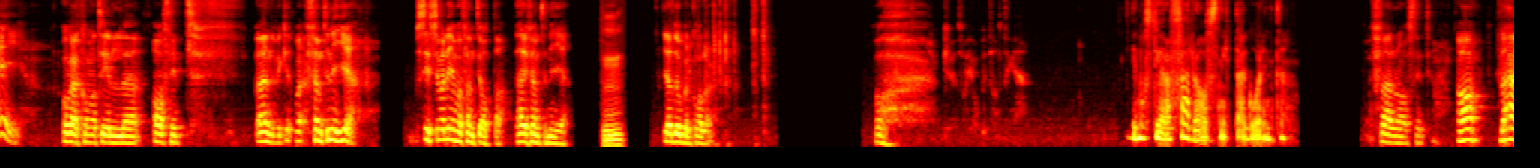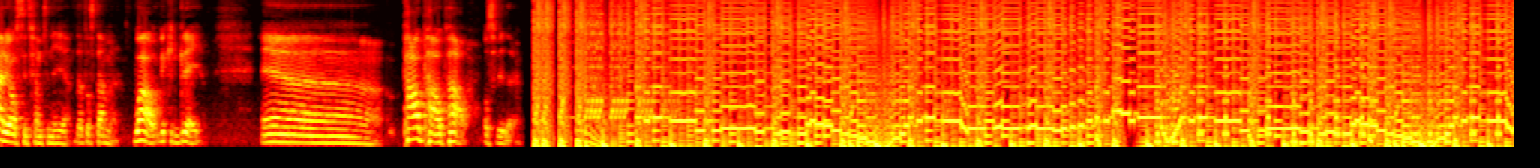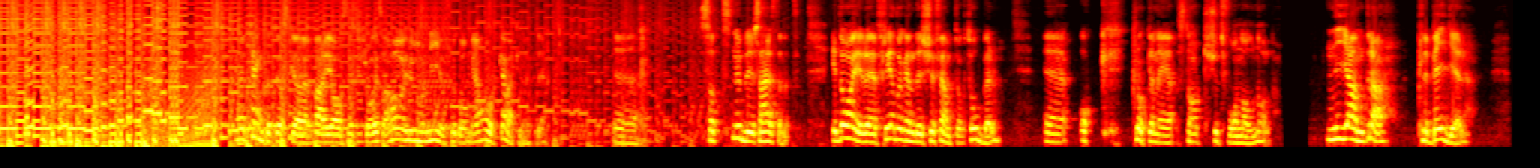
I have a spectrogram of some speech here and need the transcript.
Hej! Och välkomna till eh, avsnitt jag vet inte, vilket, vad- 59. Cissi Wallin var 58. Det här är 59. Mm. Jag dubbelkollar. Åh, gud vad jobbigt allting är. Vi måste göra färre avsnitt, där går inte. Färre avsnitt, ja. Ja, det här är avsnitt 59. Detta stämmer. Wow, vilken grej. Eh, pow, pow, pow. Och så vidare. Jag att jag ska varje avsnitt fråga så här, ah, hur mår ni och få igång? Men jag orkar verkligen inte det. Eh, så att nu blir det så här istället. Idag är det fredagen den 25 oktober. Eh, och klockan är snart 22.00. Ni andra plebejer,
